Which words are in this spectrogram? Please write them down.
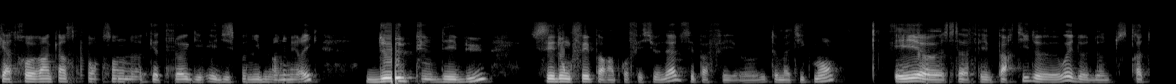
95% de notre catalogue est disponible en numérique depuis le début. C'est donc fait par un professionnel, c'est pas fait euh, automatiquement. Et euh, ça fait partie de, ouais, de, notre stratégie.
